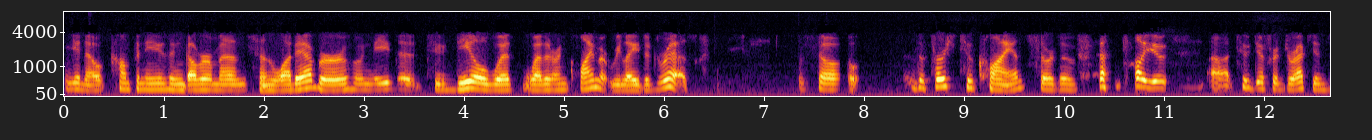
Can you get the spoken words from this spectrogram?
you know companies and governments and whatever who need to, to deal with weather and climate related risks. So the first two clients sort of tell you uh, two different directions.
